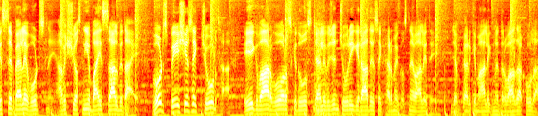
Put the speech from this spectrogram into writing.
इससे पहले वुड्स ने अविश्वसनीय 22 साल बिताए। वुड्स पेशे से एक चोर था। एक बार वो और उसके दोस्त टेलीविज़न चोरी के इरादे से घर में घुसने वाले थे। जब घर के मालिक ने दरवाज़ा खोला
